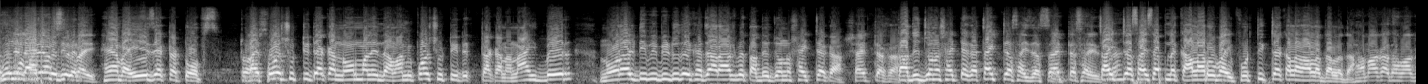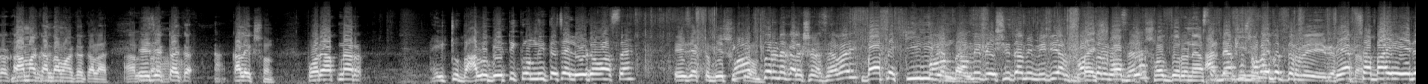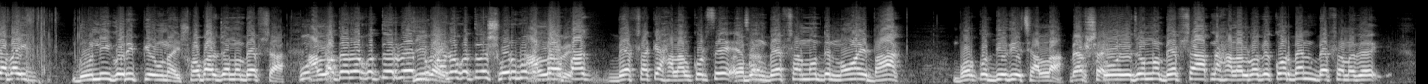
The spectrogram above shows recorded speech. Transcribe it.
ভাই। হ্যাঁ ভাই এই যে একটা টপস ভাই পঁয়ষট্টি টাকা নর্মালি দাম। আমি পঁয়ষট্টি টাকা না নাহিদ ভাইয়ের নরাল টিভি ভিডিও দেখে যারা আসবে তাদের জন্য ষাট টাকা। 60 টাকা। তাদের জন্য ষাট টাকা চারটা সাইজ আছে। চারটা হ্যাঁ? চারটা সাইজ আপনার কালারও ভাই প্রত্যেকটা কালার আলাদা আলাদা। ধামাকা ধামাকা দামাকা দামাকা কালার এই যে একটা কালেকশন পরে আপনার একটু ভালো ব্যতিক্রম নিতে চাইলে ওইটাও আছে। এই যে একটা সব ধরনের কালেকশন আছে হ্যাঁ ভাই? আপনি কি নিবেন ভাই? দামি বেশি দামি মিডিয়াম সব ধরনের আছে, হ্যাঁ? সব ধরনের আছে ব্যবসা সবাই করতে পারবে ব্যবসা ভাই এটা ভাই ধনী গরিব কেউ নাই সবার জন্য ব্যবসা। আল্লাহ করতে পারবে দোকানও করতে পারবে শোরুমও আল্লাহ পাক ব্যবসাকে হালাল করছে এবং ব্যবসার মধ্যে নয় ভাগ বরকত দিয়ে দিয়েছে আল্লাহ। ব্যবসা তো এই জন্য ব্যবসা আপনি হালাল ভাবে করবেন ব্যবসার মধ্যে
